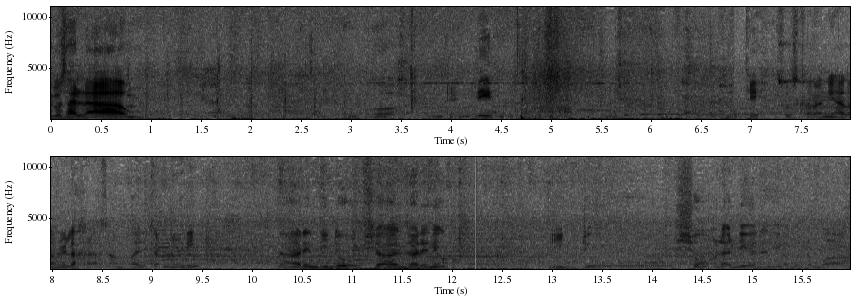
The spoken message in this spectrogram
Waalaikumsalam. Aktif. Okey, so sekarang ni alhamdulillah dah sampai dekat Miri. Zarin tidur, Syan Zarin tengok. Tidur. Syok lah dia nanti gambar-gambar.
